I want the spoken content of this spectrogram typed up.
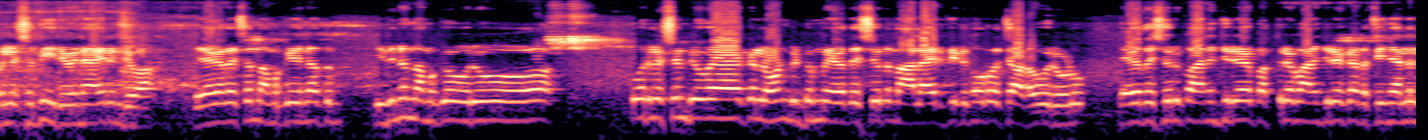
ഒരു ലക്ഷത്തി ഇരുപതിനായിരം രൂപ. ഏകദേശം നമുക്ക് ഇതിനകത്ത് ഇതിനും നമുക്ക് ഒരു ഒരു ലക്ഷം രൂപയൊക്കെ ലോൺ കിട്ടും. ഏകദേശം ഒരു നാലായിരത്തി ഇരുന്നൂറ് വെച്ച് അടവ് വരുള്ളൂ. ഏകദേശം ഒരു പതിനഞ്ച് രൂപ പത്ത് രൂപ പതിനഞ്ച് രൂപയൊക്കെ അടച്ചു കഴിഞ്ഞാൽ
